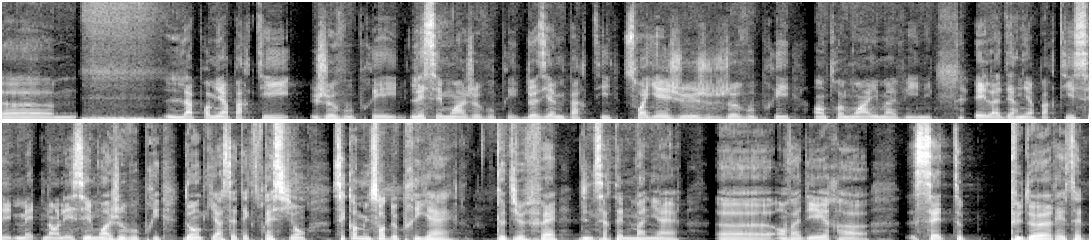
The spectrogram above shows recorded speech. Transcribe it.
euh, la première partie, je vous prie, laissez-moi, je vous prie. Deuxième partie, soyez juges, je vous prie, entre moi et ma vigne. Et la dernière partie, c'est maintenant, laissez-moi, je vous prie. Donc il y a cette expression, c'est comme une sorte de prière que Dieu fait d'une certaine manière. Euh, on va dire, euh, cette pudeur et cette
